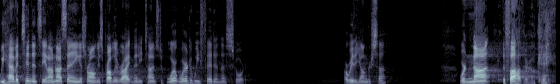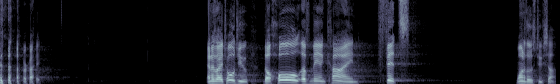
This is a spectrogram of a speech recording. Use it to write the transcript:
we have a tendency, and I'm not saying it's wrong, it's probably right many times, to where, where do we fit in this story? Are we the younger son? We're not the father, okay? All right? And as I told you, the whole of mankind fits one of those two sons.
